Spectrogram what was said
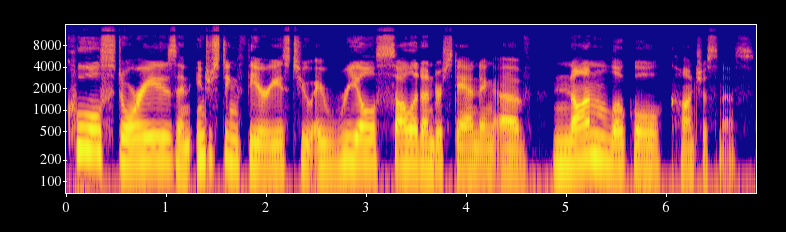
cool stories and interesting theories to a real solid understanding of non-local consciousness?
